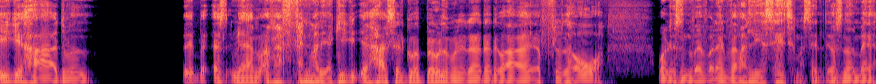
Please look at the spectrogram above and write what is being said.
ikke har, du ved... øh, Altså, ja, hvad fanden var det? Jeg, gik, jeg har selv gået og bøvlet med det der, da det var, jeg flyttede herover. Hvor det er sådan, hvad, hvordan, hvad var det lige, jeg sagde til mig selv? Det var sådan noget med...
